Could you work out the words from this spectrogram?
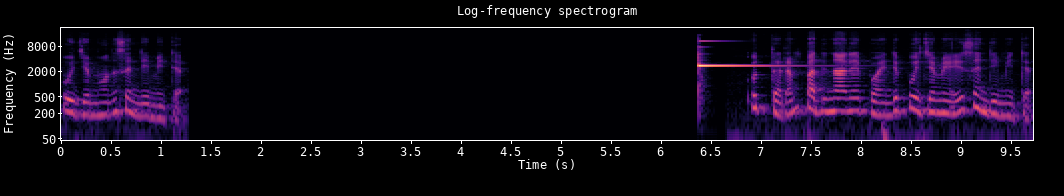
പൂജ്യം മൂന്ന് സെന്റിമീറ്റർ ഉത്തരം പതിനാല് പോയിന്റ് പൂജ്യം ഏഴ് സെന്റിമീറ്റർ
